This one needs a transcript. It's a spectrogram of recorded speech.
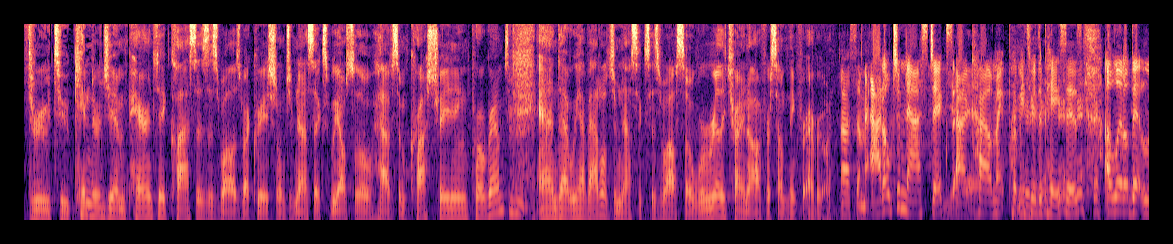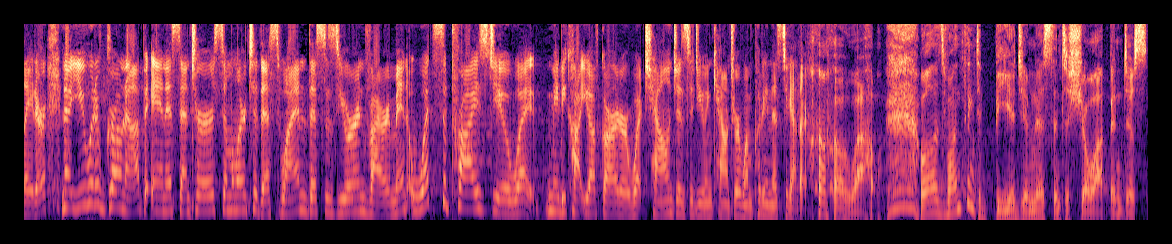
through to kinder gym, parented classes, as well as recreational gymnastics. We also have some cross training programs, and uh, we have adult gymnastics as well. So we're really trying to offer something for everyone. Awesome. Adult gymnastics. Uh, Kyle might put me through the paces a little bit later. Now, you would have grown up in a center similar to this one. This is your environment. What surprised you? What maybe caught you off guard, or what challenges did you encounter when putting this together? Oh, wow. Well, it's one thing to be a gymnast and to show up and just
